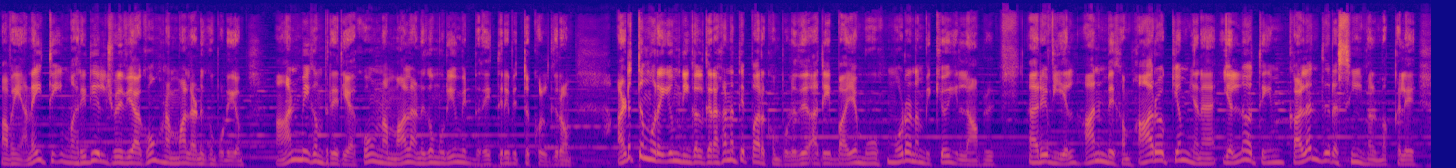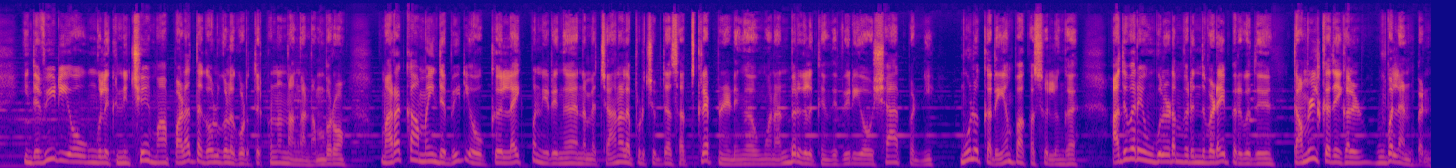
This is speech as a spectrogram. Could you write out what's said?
அவை அனைத்தையும் அறிவியல் ரீதியாகவும் நம்மால் அணுக முடியும். ஆன்மீகம் ரீதியாகவும் நம்மால் அணுக முடியும் என்பதை தெரிவித்துக் கொள்கிறோம். அடுத்த முறையும் நீங்கள் கிரகணத்தை பார்க்கும் பொழுது அதாவது அதை பயமோ மூடநம்பிக்கையோ இல்லாமல். அறிவியல் ஆன்மீகம் ஆரோக்கியம் என எல்லாத்தையும் கலந்து ரசியுங்கள் மக்களே. இந்த வீடியோ உங்களுக்கு நிச்சயமாக பல தகவல்களை கொடுத்துருக்குன்னு நாங்கள் நம்புகிறோம் மறக்காமல் இந்த வீடியோவுக்கு லைக் பண்ணிடுங்க. நம்ம சேனலை பிடிச்சிருந்தா சப்ஸ்கிரைப் பண்ணிடுங்க. உங்கள் நண்பர்களுக்கு இந்த வீடியோ ஷேர் பண்ணி முழு கதையும் பார்க்க சொல்லுங்க. அதுவரை உங்களிடம் இருந்து விடை பெறுவது தமிழ் கதைகள் உபல் அன்பன்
